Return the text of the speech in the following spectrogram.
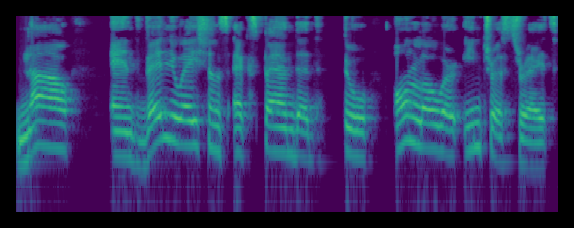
now and valuations expanded to on lower interest rates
